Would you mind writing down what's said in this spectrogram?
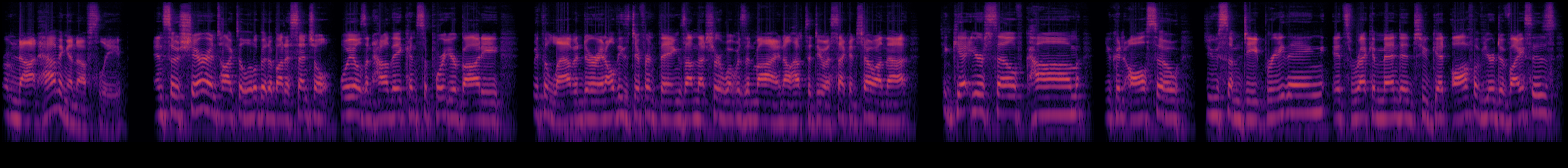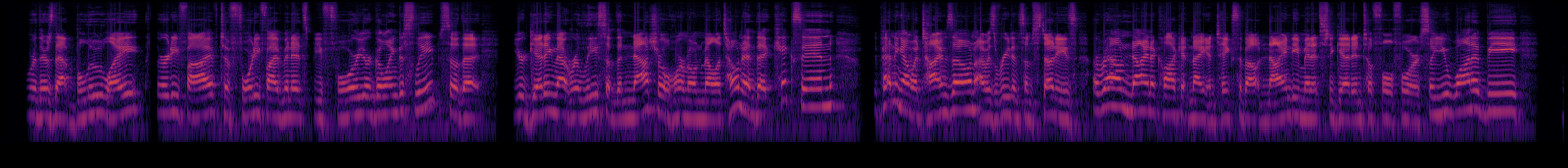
from not having enough sleep. And so Sharon talked a little bit about essential oils and how they can support your body with the lavender and all these different things. I'm not sure what was in mine. I'll have to do a second show on that. To get yourself calm, you can also do some deep breathing. It's recommended to get off of your devices where there's that blue light 35 to 45 minutes before you're going to sleep so that you're getting that release of the natural hormone melatonin that kicks in depending on what time zone. I was reading some studies around 9 o'clock at night and takes about 90 minutes to get into full force. So you want to be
